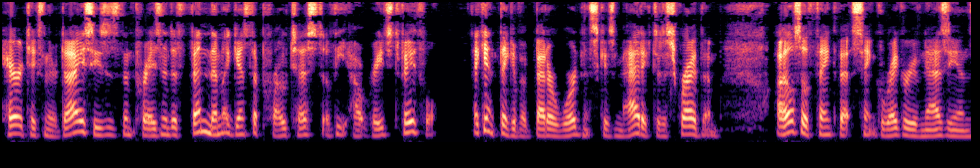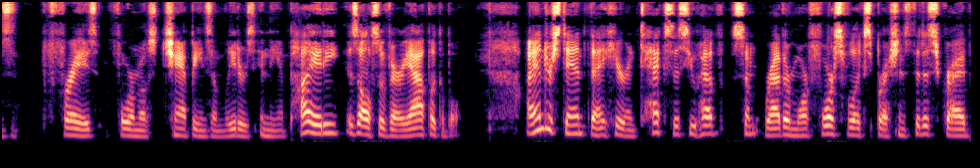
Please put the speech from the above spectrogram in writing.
heretics in their dioceses then praise and defend them against the protests of the outraged faithful. I can't think of a better word than schismatic to describe them. I also think that St. Gregory of Phrase, foremost champions and leaders in the impiety, is also very applicable. I understand that here in Texas you have some rather more forceful expressions to describe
